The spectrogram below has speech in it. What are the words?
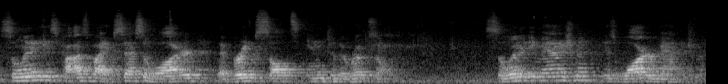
salinity is caused by excessive water that brings salts into the root zone. Salinity management is water management.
